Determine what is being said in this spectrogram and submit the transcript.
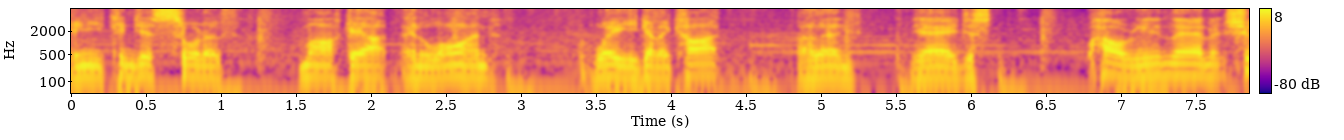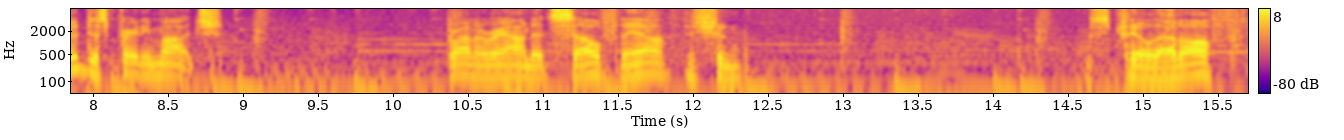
and you can just sort of mark out and line where you're going to cut and then yeah just hold it in there and it should just pretty much run around itself now. It shouldn't just peel that off.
